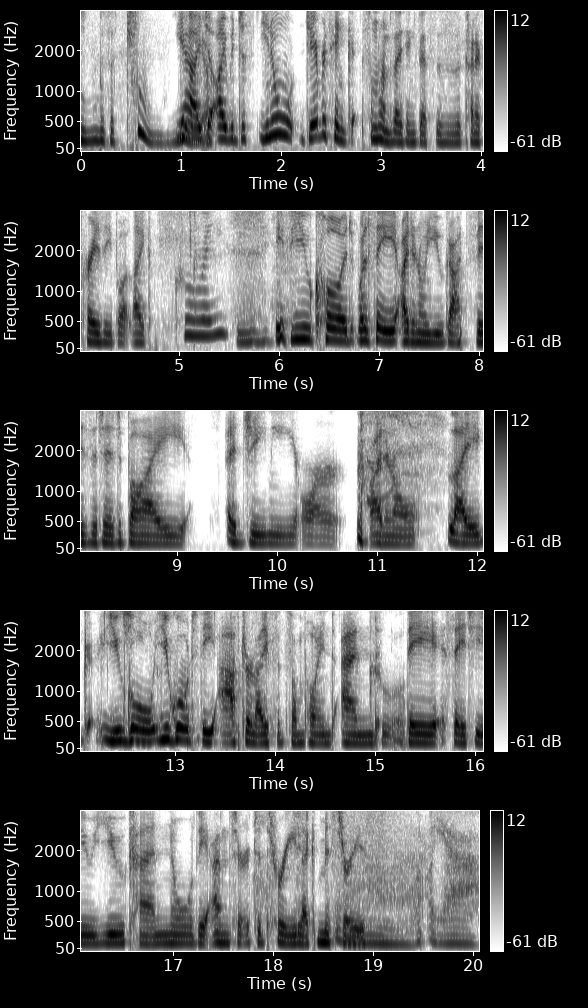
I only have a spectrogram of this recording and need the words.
rumors are true. Yeah, I, ju- I would just, you know, do you ever think, sometimes I think this, this is kind of crazy, but like, crazy. if you could, well, say, I don't know, you got visited by a genie or, I don't know, like, you go, you go to the afterlife at some point and Cool. they say to you, you can know the answer to three, like, mysteries. oh, yeah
